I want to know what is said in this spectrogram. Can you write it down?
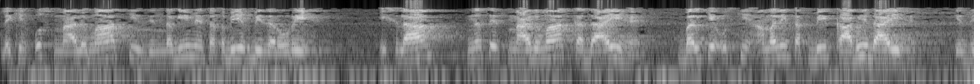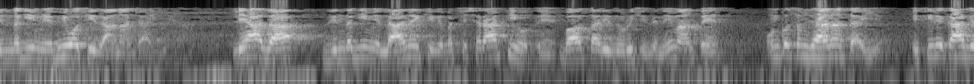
لیکن اس معلومات کی زندگی میں تطبیق بھی ضروری ہے۔ اسلام نہ صرف معلومات کا دائی ہے، بلکہ اس کی عملی تطبیق کا بھی دائی ہے کہ زندگی میں بھی وہ چیز آنا چاہیے۔ لہذا زندگی میں لانے کے لیے بچے شرارتی ہوتے ہیں، بہت ساری ضروری چیزیں نہیں مانتے ہیں۔ ان کو سمجھانا چاہیے۔ اسی لیے کہا کہ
